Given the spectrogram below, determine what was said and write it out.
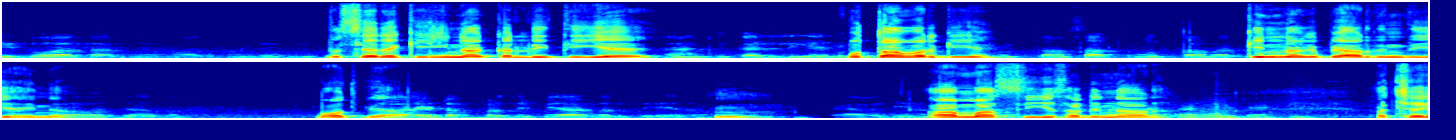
ਸਹੀ ਦੁਆ ਕਰਦੇ ਹਾਂ ਮਾਲਕ ਨੂੰ ਵੀ ਦੱਸਿਆ ਰਿਹਾ ਕਿ ਹਿਨਾ ਕੱਲੀ ਧੀ ਹੈ। ਹਾਂਜੀ ਕੱਲੀ ਹੈ ਪੁੱਤਾਂ ਵਰਗੀ ਹੈ। ਪੁੱਤਾਂ ਸੱਤ ਪੁੱਤਾਂ ਵਰਗੇ ਕਿੰਨਾ ਕੁ ਪਿਆਰ ਦਿੰਦੀ ਹੈ ਹਿਨਾ? ਬਹੁਤ ਜ਼ਿਆਦਾ। ਬਹੁਤ ਪਿਆਰ। ਸਾਰੇ ਟੱਬਰ ਦੇ ਪਿਆਰ ਦਿੰਦੇ ਆ। ਹੂੰ। ਆ ਮਾਸੀ ਹੈ ਸਾਡੇ ਨਾਲ। ਅੱਛਾ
